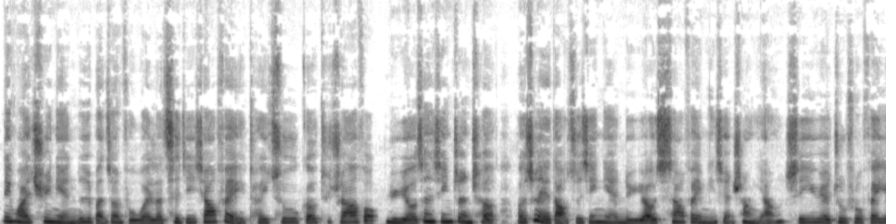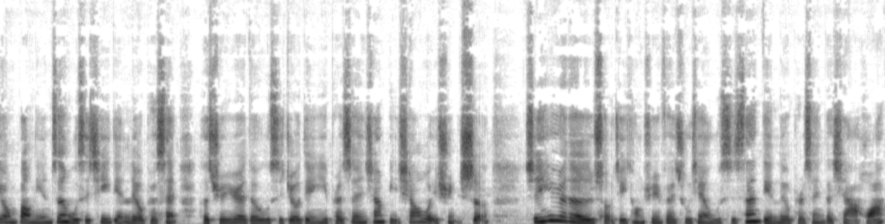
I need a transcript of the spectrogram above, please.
另外，去年日本政府为了刺激消费，推出 Go to Travel 旅游振兴政策，而这也导致今年旅游消费明显上扬。十一月住宿费用报年增五十七点六 percent，和全月的五十九点一 percent 相比稍微逊色。十一月的手机通讯费出现五十三点六 percent 的下滑，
